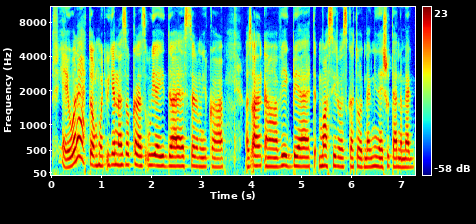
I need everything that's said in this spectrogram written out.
figyelj, jól látom, hogy ugyanazokkal az ujjaiddal ezt mondjuk a, az, a, végbélt masszírozgatod, meg minden, és utána meg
